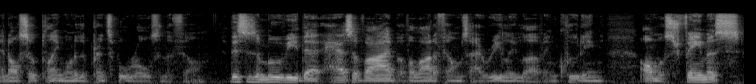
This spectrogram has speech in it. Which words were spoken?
and also playing one of the principal roles in the film. This is a movie that has a vibe of a lot of films I really love, including Almost Famous,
